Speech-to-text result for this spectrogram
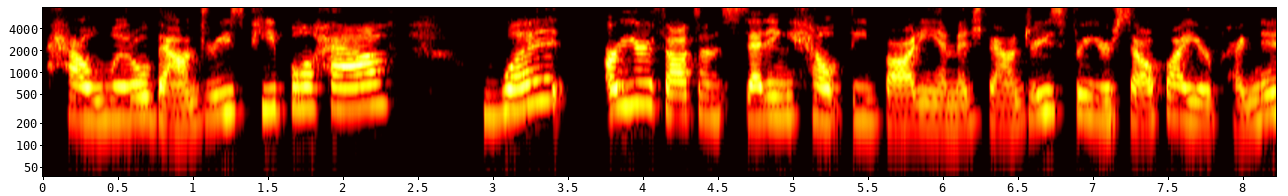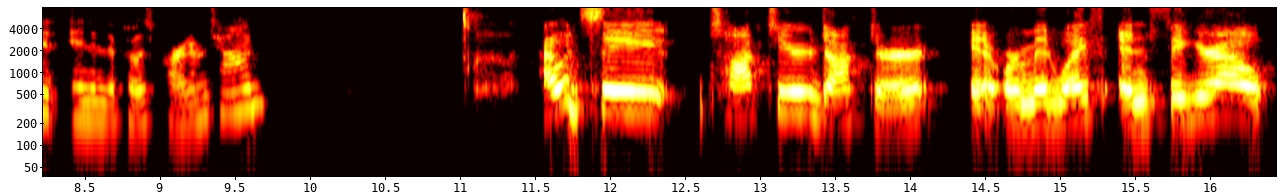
how little boundaries people have what are your thoughts on setting healthy body image boundaries for yourself while you're pregnant and in the postpartum time i would say talk to your doctor eh, or midwife and figure out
